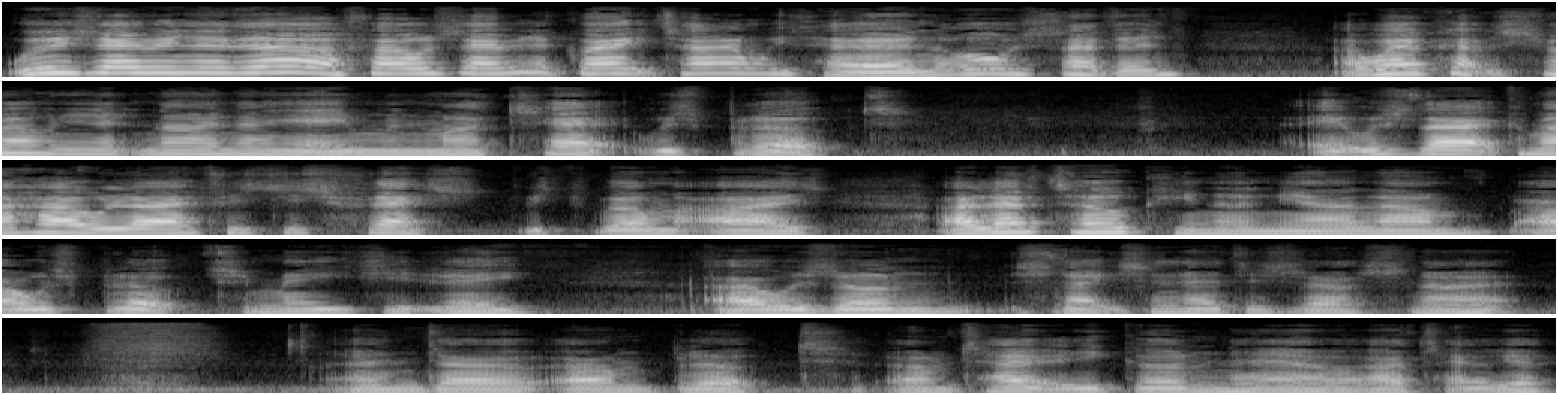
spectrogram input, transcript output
We was having a laugh. I was having a great time with her, and all of a sudden, I woke up this morning at 9am and my chat was blocked. It was like my whole life is just flashed before my eyes. I love talking on you, and um, I was blocked immediately. I was on Snakes and Ladders last night and uh, I'm blocked. I'm totally gone now, I'll tell you.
